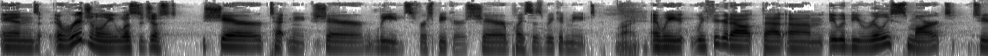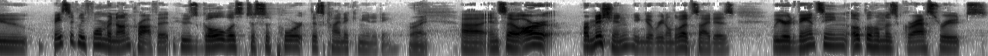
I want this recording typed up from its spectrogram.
and originally was to just share techniques, share leads for speakers, share places we could meet. Right. And we we figured out that um, it would be really smart to basically form a nonprofit whose goal was to support this kind of community. Right. Uh, and so our our mission, you can go read on the website, is we are advancing Oklahoma's grassroots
